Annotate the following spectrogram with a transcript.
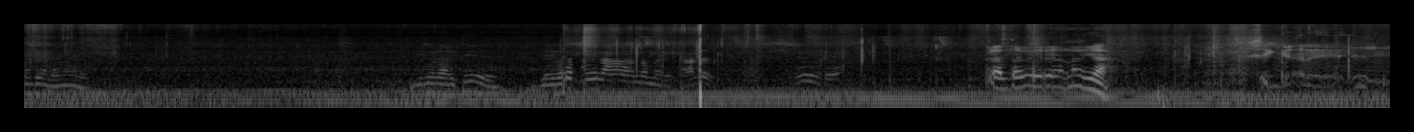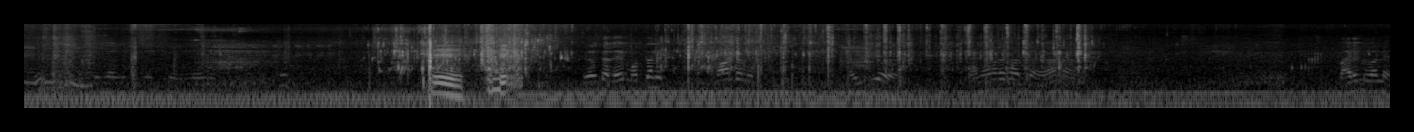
మంచిగా వారికి కథ వేరే అన్నయ్యా సిగ్గరే ఏ ఏ, వ్యవసాయలే మొత్తం బాగుంటుంది అయ్యో పని కూడా కాదు బాడీలు వాళ్ళే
